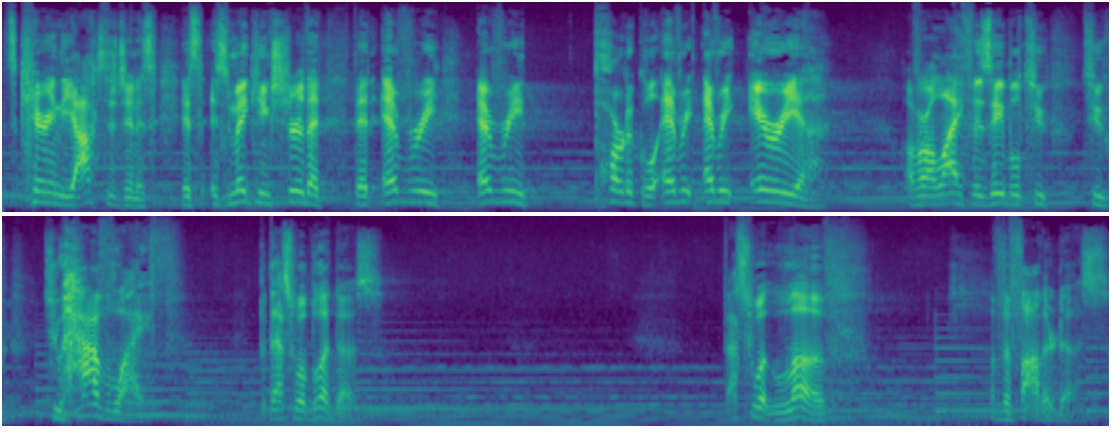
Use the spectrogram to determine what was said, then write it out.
It's carrying the oxygen. It's, it's, it's making sure that, that every, every particle, every, every area of our life is able to, to, to have life. But that's what blood does. That's what love of the Father does.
